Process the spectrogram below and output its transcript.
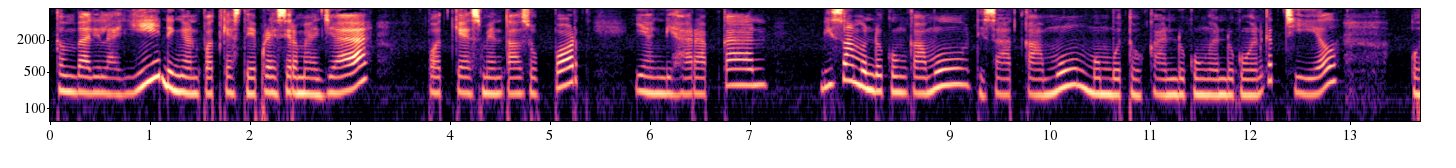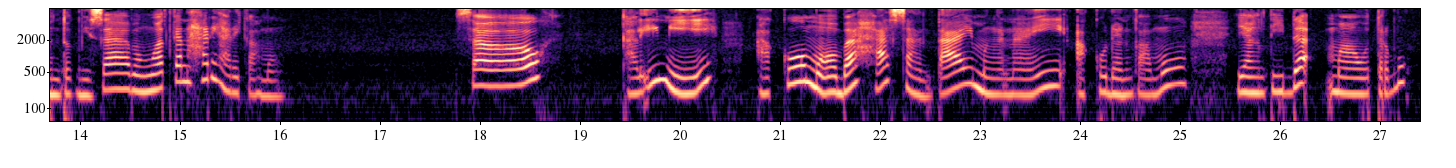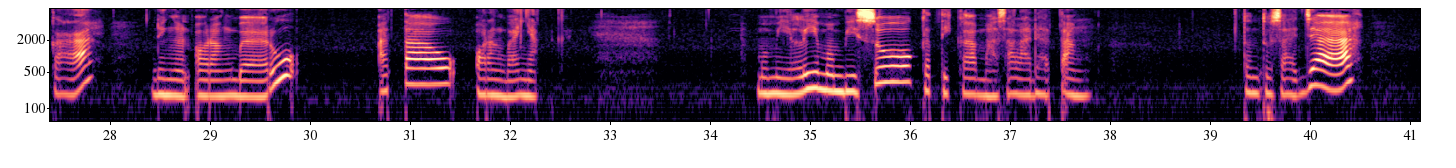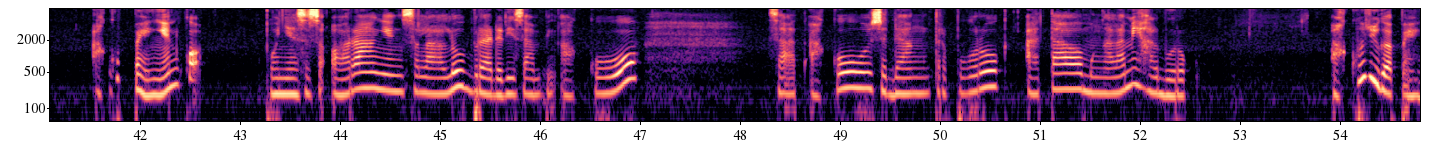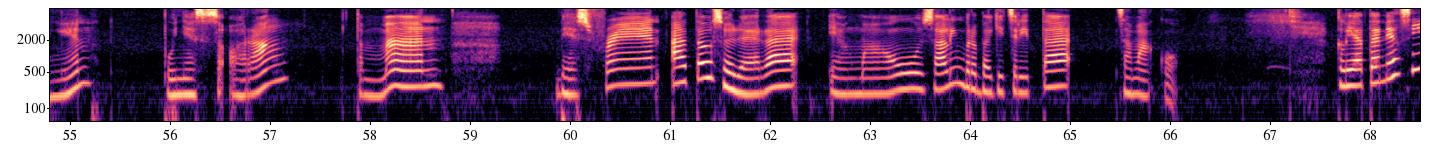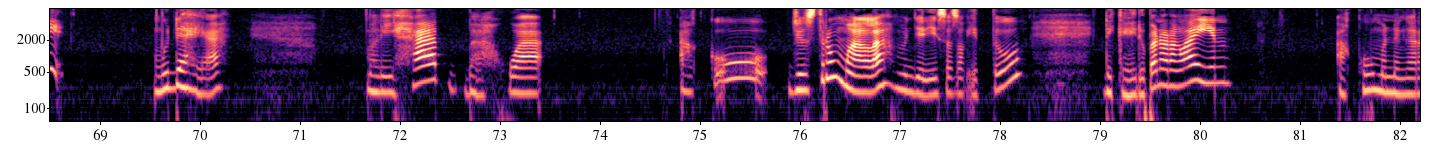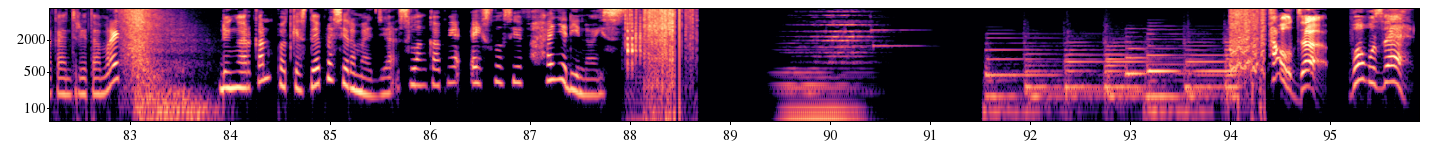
kembali lagi dengan podcast Depresi Remaja, podcast mental support yang diharapkan bisa mendukung kamu di saat kamu membutuhkan dukungan-dukungan kecil untuk bisa menguatkan hari-hari kamu. So, kali ini aku mau bahas santai mengenai aku dan kamu yang tidak mau terbuka dengan orang baru atau orang banyak memilih membisu ketika masalah datang. Tentu saja, aku pengen kok punya seseorang yang selalu berada di samping aku saat aku sedang terpuruk atau mengalami hal buruk. Aku juga pengen punya seseorang, teman, best friend, atau saudara yang mau saling berbagi cerita sama aku. Kelihatannya sih mudah ya. Melihat bahwa aku justru malah menjadi sosok itu di kehidupan orang lain. Aku mendengarkan cerita mereka. Dengarkan podcast Depresi Remaja selengkapnya eksklusif hanya di Noise. Hold up. What was that?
